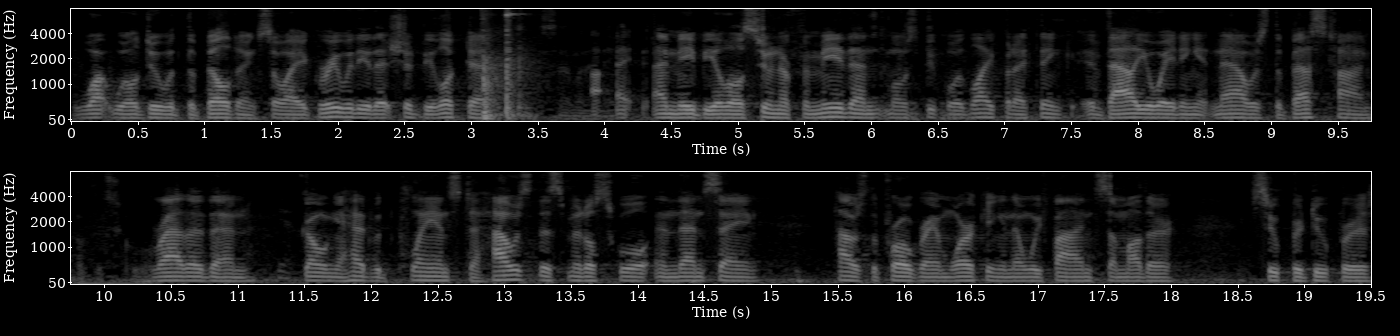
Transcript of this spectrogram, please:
what we'll do with the building. So I agree with you that should be looked at. I, I may be a little sooner for me than most people would like, but I think evaluating it now is the best time, rather than going ahead with plans to house this middle school and then saying, how's the program working, and then we find some other super duper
